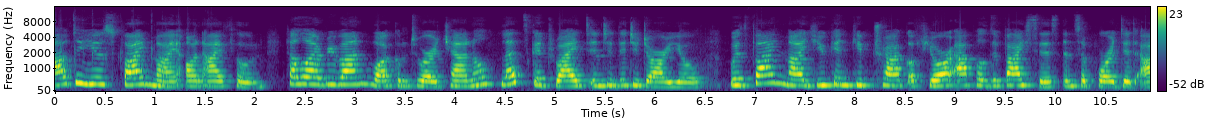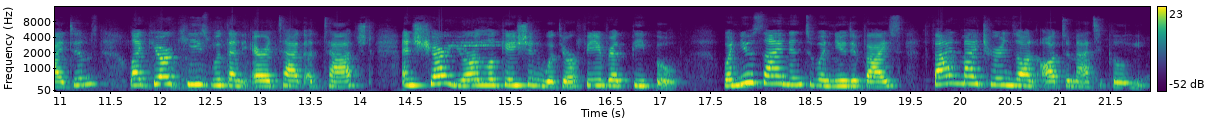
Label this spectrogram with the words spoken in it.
How to use Find My on iPhone. Hello everyone, welcome to our channel. Let's get right into the tutorial. With Find My, you can keep track of your Apple devices and supported items like your keys with an AirTag attached and share your location with your favorite people. When you sign into a new device, Find My turns on automatically.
